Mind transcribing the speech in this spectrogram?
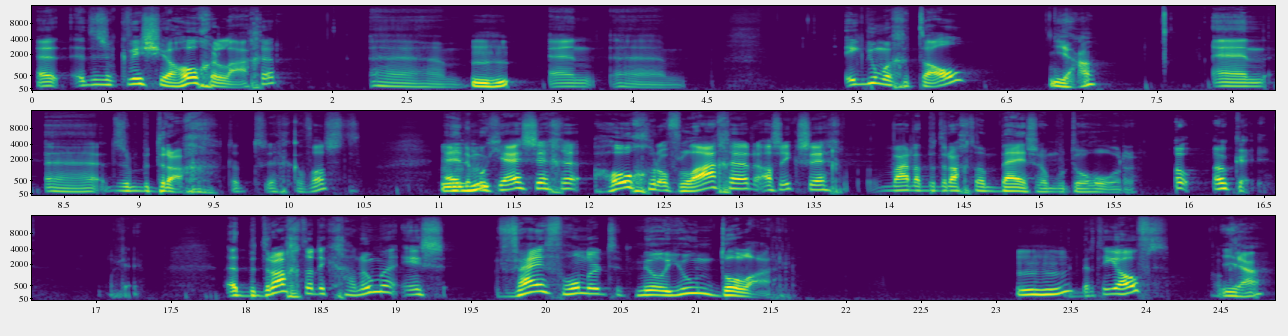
Eh, het is een quizje hoger-lager. Ehm, Mhm. en ehm, ik noem een getal. Ja. En eh, het is een bedrag. Dat zeg ik alvast. En Mhm. dan moet jij zeggen hoger of lager als ik zeg waar dat bedrag dan bij zou moeten horen. Oh, oké. Het bedrag dat ik ga noemen is 500 miljoen dollar. Mhm. Heb je dat in je hoofd? Oké. Ja.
